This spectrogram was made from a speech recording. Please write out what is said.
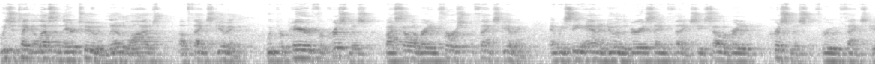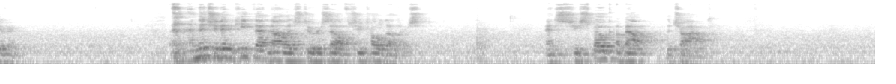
We should take a lesson there too and live lives of thanksgiving. We prepared for Christmas by celebrating first Thanksgiving. And we see Anna doing the very same thing. She celebrated Christmas through Thanksgiving. And then she didn't keep that knowledge to herself, she told others. And she spoke about the child.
